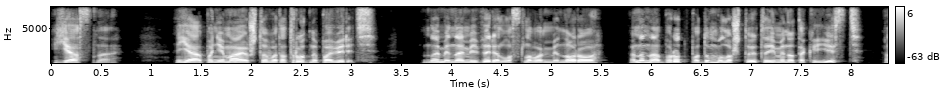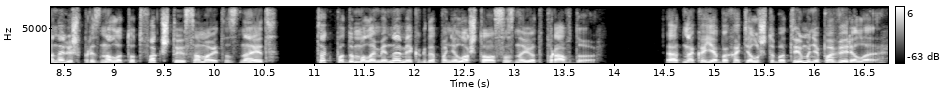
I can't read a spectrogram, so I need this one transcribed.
Ясно. Я понимаю, что в это трудно поверить. Но Минами верила словам Минору, она наоборот подумала, что это именно так и есть. Она лишь признала тот факт, что и сама это знает. Так подумала Минами, когда поняла, что осознает правду. «Однако я бы хотел, чтобы ты мне поверила».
